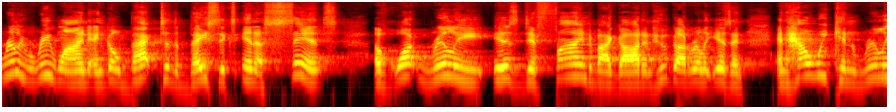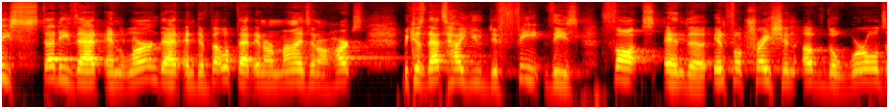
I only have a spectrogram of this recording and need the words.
really rewind and go back to the basics in a sense of what really is defined by God and who God really is, and, and how we can really study that and learn that and develop that in our minds and our hearts, because that's how you defeat these thoughts and the infiltration of the world's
